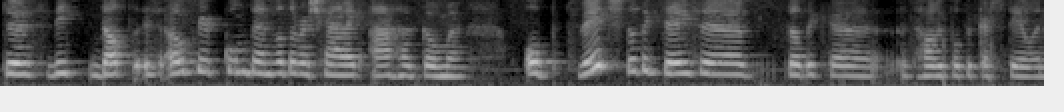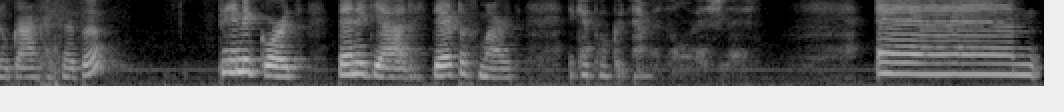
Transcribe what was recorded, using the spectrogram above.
Dus die, dat is ook weer content wat er waarschijnlijk aan gaat komen op Twitch. Dat ik deze, dat ik uh, het Harry Potter kasteel in elkaar ga zetten. Binnenkort ben ik jarig, 30 maart. Ik heb ook een Amazon wishlist. En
